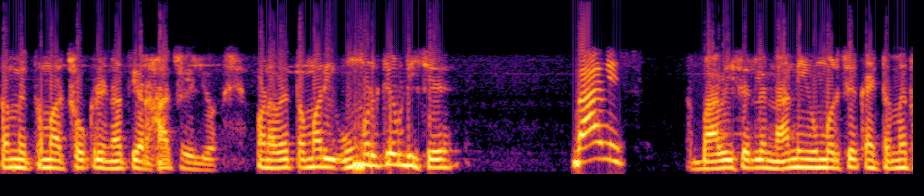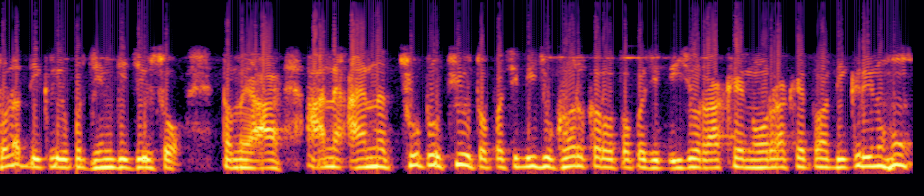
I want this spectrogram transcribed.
તમે તમારી છોકરીને અત્યારે સાચવી લ્યો. પણ હવે તમારી ઉંમર કેવડી છે? બાવીસ. બાવીસ એટલે નાની ઉંમર છે કાંઈ. તમે થોડા દીકરી ઉપર જિંદગી જીવશો. તમે આ આને આને છૂટું થયું તો પછી બીજું ઘર કરો તો પછી બીજો રાખે ન રાખે તો આ દીકરીનું શું?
